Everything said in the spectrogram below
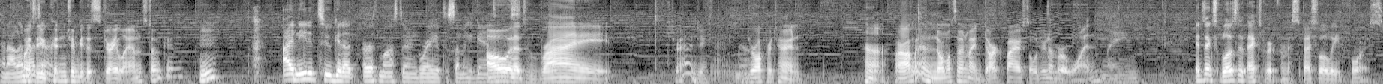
And I'll end Wait, so you couldn't tribute the Stray Lambs token? Hmm? I needed to get an Earth Monster engraved to summon Gigantes. Oh, that's right. Strategy. Draw for turn. Huh. Alright, I'm gonna normal summon my Darkfire Soldier number one. lame. It's an explosive expert from a special elite force.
